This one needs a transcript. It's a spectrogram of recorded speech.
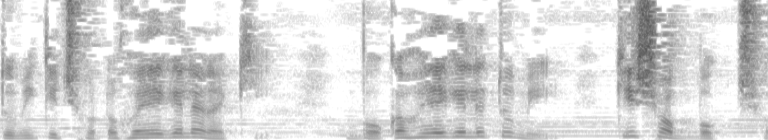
তুমি কি ছোট হয়ে গেলে নাকি? বোকা হয়ে গেলে তুমি? কি সব বকছ?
